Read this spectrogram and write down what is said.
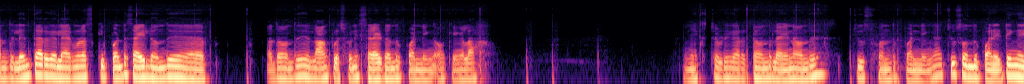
அந்த லென்த்தாக இருக்கிற லேயர் மட்டும் ஸ்கிப் பண்ணிட்டு சைடில் வந்து அதை வந்து லாங் ப்ரெஸ் பண்ணி செலக்ட் வந்து பண்ணிங்க. ஓகேங்களா நெக்ஸ்ட் அப்படியே கரெக்டாக வந்து லைனாக வந்து சூஸ் வந்து பண்ணிங்க. சூஸ் வந்து பண்ணிவிட்டு இங்கே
